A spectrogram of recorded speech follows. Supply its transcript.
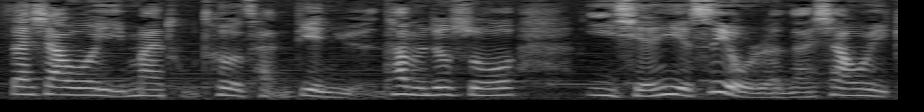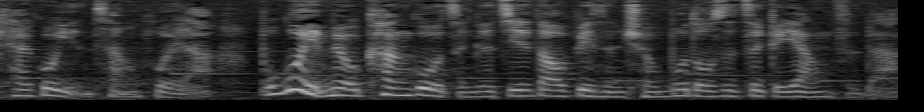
在夏威夷卖土特产店员，他们就说，以前也是有人来夏威夷开过演唱会啊，不过也没有看过整个街道变。成全部都是这个样子的啊。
